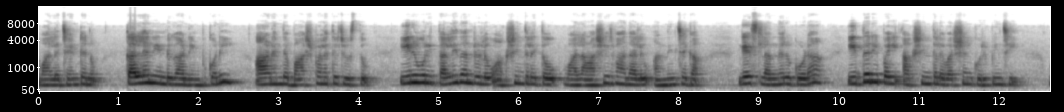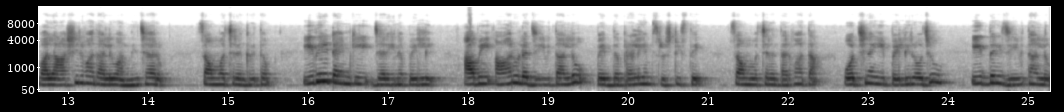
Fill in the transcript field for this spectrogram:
వాళ్ళ జంటను కళ్ళ నిండుగా నింపుకొని ఆనంద బాష్పాలతో చూస్తూ ఇరువురి తల్లిదండ్రులు అక్షింతలతో వాళ్ళ ఆశీర్వాదాలు అందించగా గెస్ట్లందరూ కూడా ఇద్దరిపై అక్షింతల వర్షం కురిపించి వాళ్ళ ఆశీర్వాదాలు అందించారు. సంవత్సరం క్రితం ఇదే టైంకి జరిగిన పెళ్ళి అవి ఆరుల జీవితాల్లో పెద్ద ప్రళయం సృష్టిస్తే సంవత్సరం తర్వాత వచ్చిన ఈ పెళ్ళి రోజు ఇద్దరి జీవితాల్లో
